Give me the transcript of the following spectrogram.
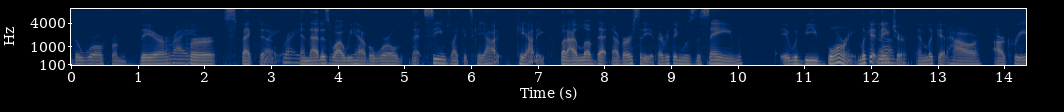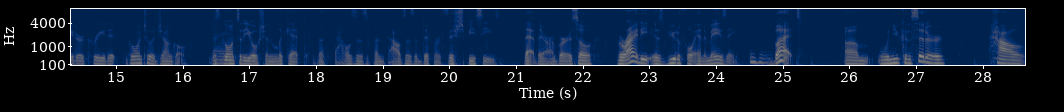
the world from their Right. perspective. Right. Right. And that is why we have a world that seems like it's chaotic chaotic. But I love that diversity. If everything was the same, it would be boring. Look at Yeah. nature and look at how our creator created go into a jungle. Just go Right. into the ocean look at the thousands upon thousands of different fish species that there are birds. So variety is beautiful and amazing. But um, when you consider how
